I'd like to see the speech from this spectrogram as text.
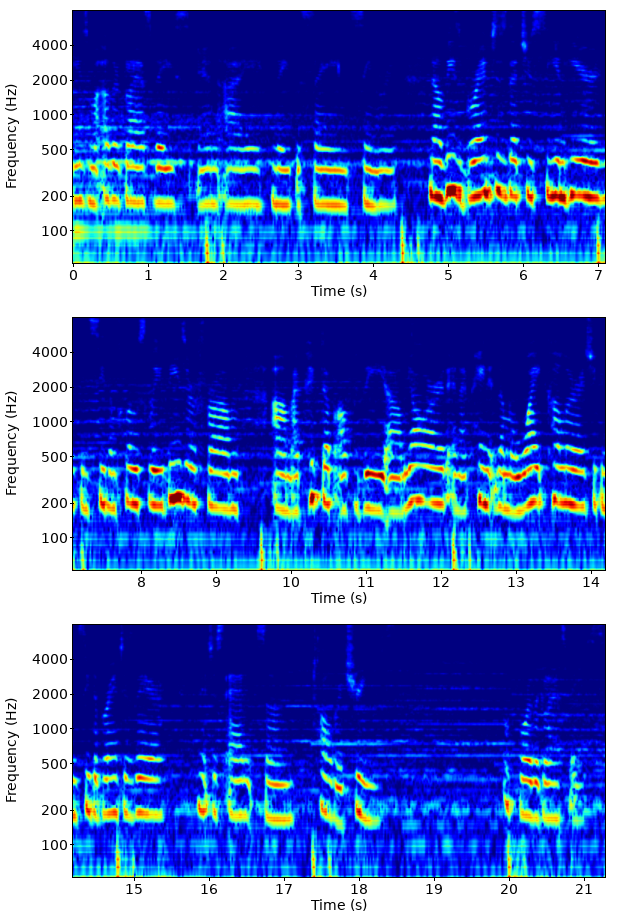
used my other glass vase and I made the same scenery. Now these branches that you see in here, you can see them closely. These are from, um, I picked up off of the um, yard and I painted them a white color as you can see the branches there and it just added some taller trees for the glass vase.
